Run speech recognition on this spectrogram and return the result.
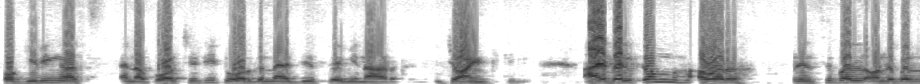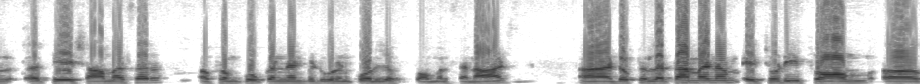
for giving us an opportunity to organize this webinar jointly. I welcome our Principal Honorable K. Sir from Pitt College of Commerce and Arts, uh, Dr. Lata Madam, HOD from uh,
